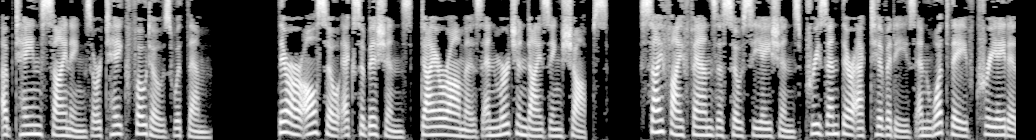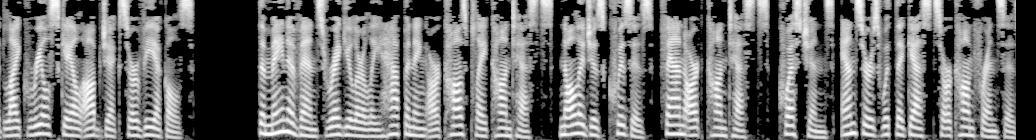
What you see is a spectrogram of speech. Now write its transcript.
obtain signings or take photos with them. There are also exhibitions, dioramas and merchandising shops. Sci-fi fans associations present their activities and what they've created like real-scale objects or vehicles. The main events regularly happening are cosplay contests, knowledges quizzes, fan art contests, questions, answers with the guests or conferences.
